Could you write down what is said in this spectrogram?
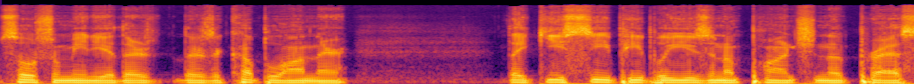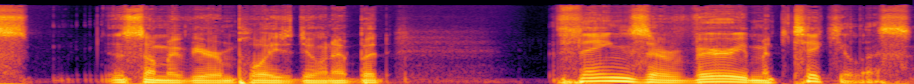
social media. There's there's a couple on there. Like you see people using a punch in the press, and some of your employees doing it, but things are very meticulous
